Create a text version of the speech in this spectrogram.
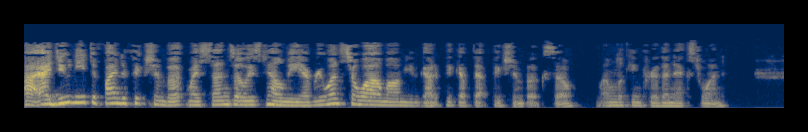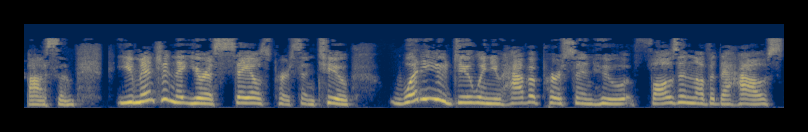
I, I, do need to find a fiction book. My sons always tell me every once in a while, mom, you've got to pick up that fiction book. So I'm looking for the next one. Awesome. You mentioned that you're a salesperson too. What do you do when you have a person who falls in love with the house,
